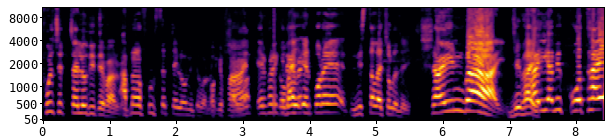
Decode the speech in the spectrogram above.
ফুল সেট চাইলেও দিতে পারবে। আপনারা ফুল সেট চাইলেও নিতে পারবেন ওকে ফাইন এরপরে তো ভাই এরপরে নিস্তালায় চলে যাই। শাইন ভাই। জি ভাই। ভাই আমি কোথায়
